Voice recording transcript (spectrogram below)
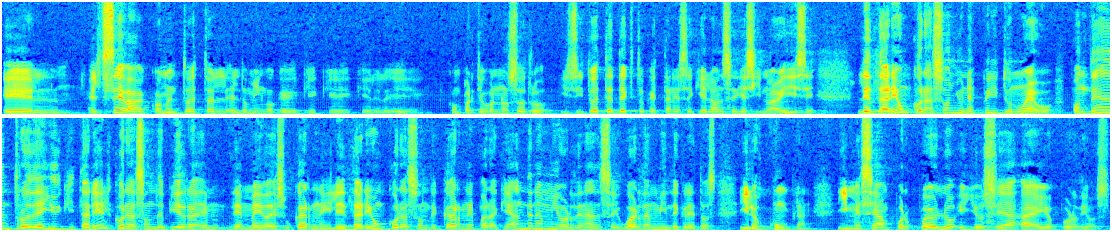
El, Seba comentó esto el, domingo que, que, que, que compartió con nosotros y citó este texto que está en Ezequiel 11, 19 y dice, les daré un corazón y un espíritu nuevo, pondré dentro de ellos y quitaré el corazón de piedra de en medio de su carne y les daré un corazón de carne para que anden en mi ordenanza y guarden mis decretos y los cumplan y me sean por pueblo y yo sea a ellos por Dios.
